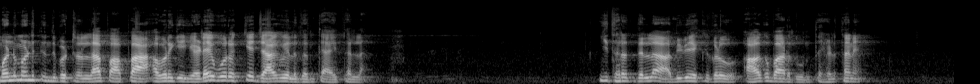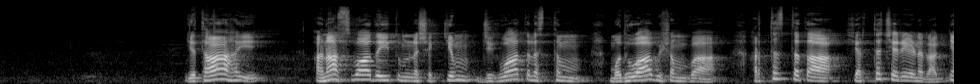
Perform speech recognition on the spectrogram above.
ಮಣ್ಣು ಮಣ್ಣು ತಿಂದುಬಿಟ್ರಲ್ಲ ಪಾಪ, ಅವರಿಗೆ ಎಡೆ ಊರಕ್ಕೆ ಜಾಗವಿಲ್ಲದಂತೆ ಆಯ್ತಲ್ಲ. ಈ ಥರದ್ದೆಲ್ಲ ಅವಿವೇಕಗಳು ಆಗಬಾರದು ಅಂತ ಹೇಳ್ತಾನೆ. ಯಥಾಹಿ ಅನಾಸ್ವಾದಯಿತು ನ ಶಕ್ಯಂ ಜಿಹ್ವಾತಲಸ್ಥಂ ಮಧುವಾ ವಿಷಂ ವಾ ಅರ್ಥಸ್ತತಾ ಹ್ಯರ್ಥಚರೇಣ ರಾಜ್ಞ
